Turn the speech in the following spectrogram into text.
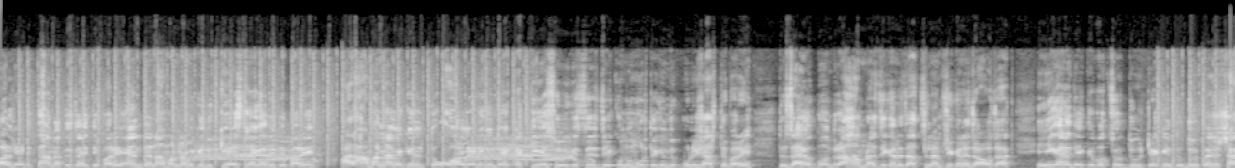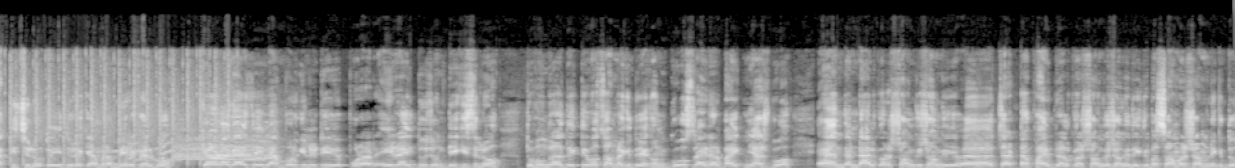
অলরেডি থানাতে যাইতে পারে। অ্যান্ড দেন আমার নামে কিন্তু কেস লেখা দিতে পারে। আর আমার নামে কিন্তু অলরেডি কিন্তু একটা কেস হয়ে গেছে। যে কোনো মুহূর্তে কিন্তু পুলিশ আসতে পারে। তো যাই হোক বন্ধুরা, আমরা যেখানে যাচ্ছিলাম, সেখানে যাওয়া যাক, এইখানে দেখতে পাচ্ছ দুইটা কিন্তু দুই পাশে সাক্ষী ছিল, তো এই দুইটাকে আমরা মেরে ফেলব। কেননা গাইজ এই ল্যাম্বরগিনিটি পড়ার এরাই দুজন দেখিছিল। তো বন্ধুরা দেখতে পাচ্ছ, আমরা কিন্তু এখন গোস রাইডার বাইক নিয়ে আসব অ্যান্ড দেন ডায়াল করার সঙ্গে সঙ্গে চারটা ফাইভ ডায়াল করার সঙ্গে সঙ্গে দেখতে পাচ্ছ, আমার সামনে কিন্তু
